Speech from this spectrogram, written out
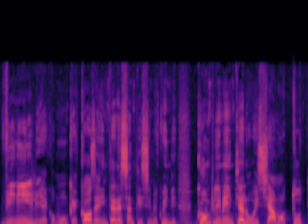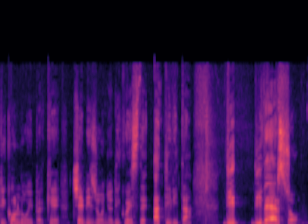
vinili e comunque cose interessantissime, quindi complimenti a lui, siamo tutti con lui perché c'è bisogno di queste attività. Di diverso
